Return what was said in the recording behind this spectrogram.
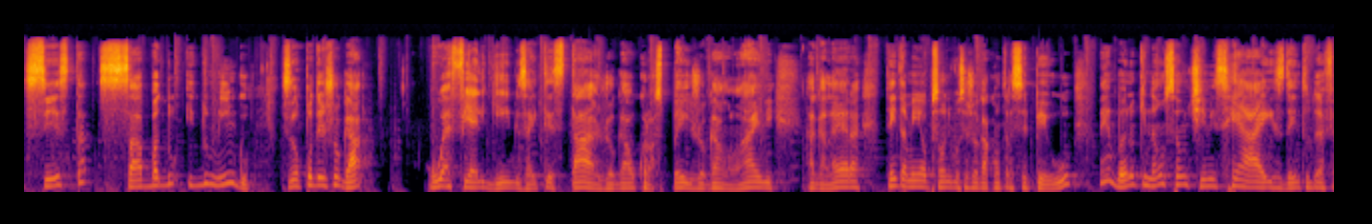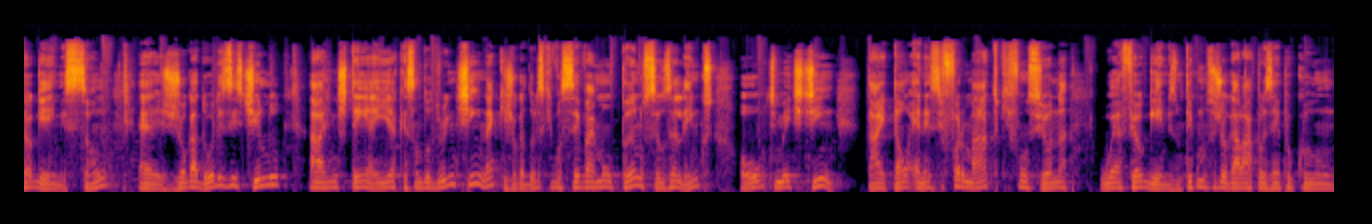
sexta, sábado e domingo. Vocês vão poder jogar o FL Games aí testar, jogar o crossplay, jogar online a galera. Tem também a opção de você jogar contra a CPU. Lembrando que não são times reais dentro do FL Games, são é, jogadores estilo. A gente tem aí a questão do Dream Team, né? Que jogadores que você vai montando seus elencos ou Ultimate Team, tá? Então é nesse formato que funciona o UFL Games. Não tem como você jogar lá, por exemplo, com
